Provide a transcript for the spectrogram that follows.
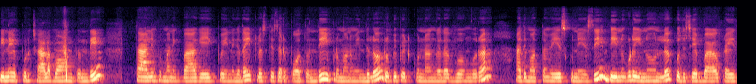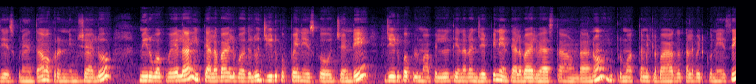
తినేప్పుడు చాలా బాగుంటుంది. తాలింపు మనకి బాగా వేగిపోయింది కదా ఇట్లా వస్తే సరిపోతుంది. ఇప్పుడు మనం ఇందులో రుబ్బి పెట్టుకున్నాం కదా గోంగూర అది మొత్తం వేసుకునేసి దీన్ని కూడా ఈ నూనెలో కొద్దిసేపు బాగా ఫ్రై చేసుకునేద్దాం. ఒక రెండు నిమిషాలు మీరు ఒకవేళ ఈ తెల్లబాయల బదులు జీడిపప్పు అయినా వేసుకోవచ్చండి జీడిపప్పులు మా పిల్లలు తినరని చెప్పి నేను తెల్లబాయలు వేస్తూ ఉన్నాను ఇప్పుడు మొత్తం ఇట్లా బాగా కలపెట్టుకునేసి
